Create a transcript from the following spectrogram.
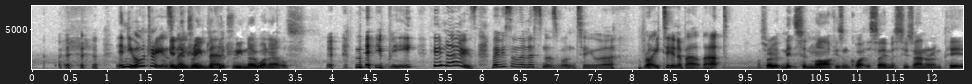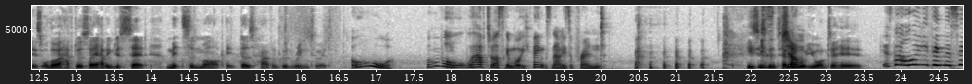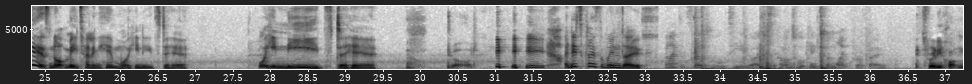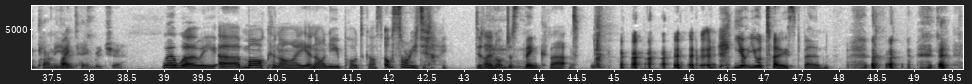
In your dreams, in the maybe, dreams of literally no one else. Maybe. Who knows? Maybe some of the listeners want to uh, write in about that. I'm sorry, but Mitz and Mark isn't quite the same as Susanna and Piers. Although I have to say, having just said Mitz and Mark, it does have a good ring to it. Oh. Oh, well, we'll have to ask him what he thinks now he's a friend. He's just going to tell chum. you what you want to hear. Is that all you think this is? Not me telling him what he needs to hear. What he needs to hear. God. I need to close the window. But I can still talk to you. I just can't talk into the microphone. It's really hot and clammy Right. in Cambridgeshire. Where were we? Uh, Mark and I and our new podcast. Oh, sorry, did I did I not just think that? you're, you're toast, Ben.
